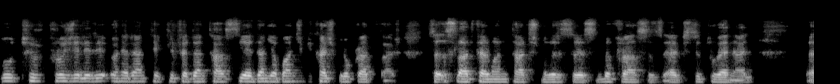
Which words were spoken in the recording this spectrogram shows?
bu tür projeleri öneren, teklif eden, tavsiye eden yabancı birkaç bürokrat var. Mesela ıslahat fermanı tartışmaları sırasında Fransız elçisi Tuvenel, ee,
